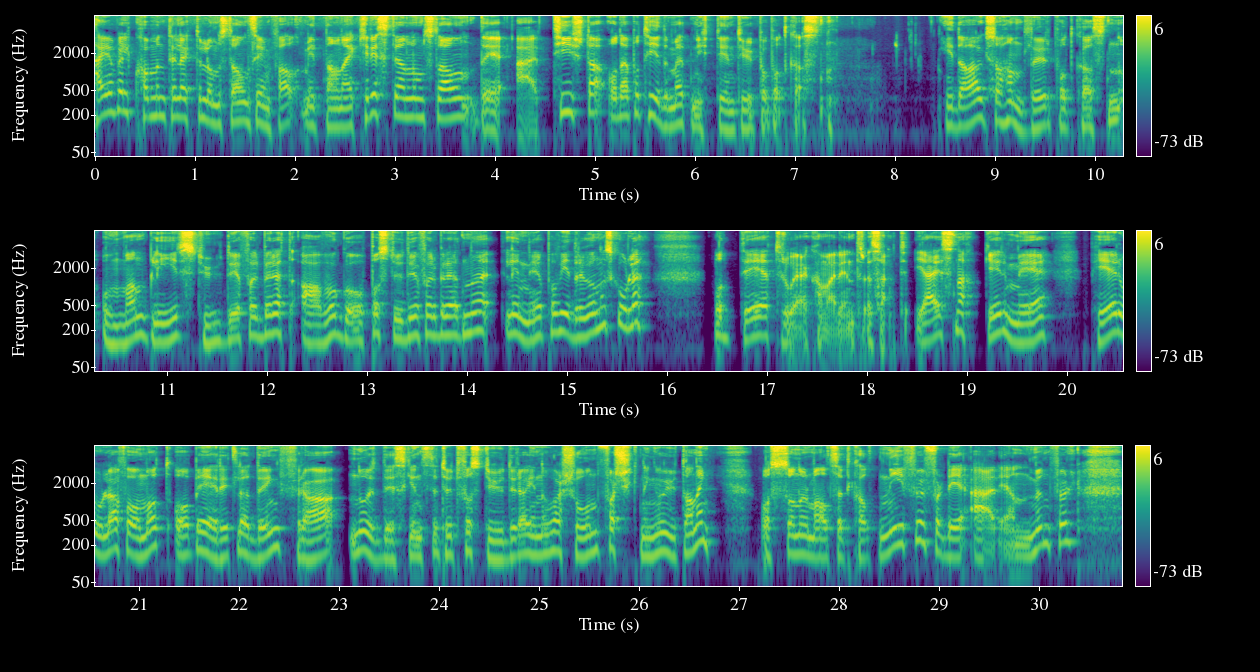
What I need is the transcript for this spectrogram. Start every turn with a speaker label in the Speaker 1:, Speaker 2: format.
Speaker 1: Hei og velkommen til Lektor Lomsdalens innfall. Mitt navn er Kristian Lomsdalen. Det er tirsdag, og det er på tide med et nytt intervju på podkasten. I dag så handler podkasten om man blir studieforberedt av å gå på studieforberedende linje på videregående skole. Og det tror jeg kan være interessant. Jeg snakker med Per Olaf Aamodt og Berit Lødding fra Nordisk institutt for studier av innovasjon, forskning og utdanning, også normalt sett kalt NIFU, for det er en munnfull,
